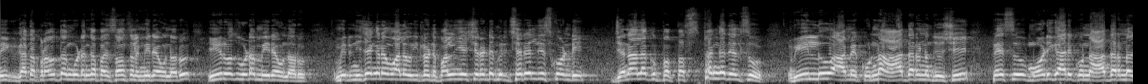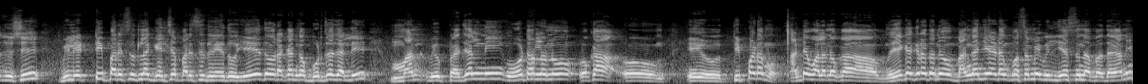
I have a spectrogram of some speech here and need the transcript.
మీకు గత ప్రభుత్వం కూడా పది సంవత్సరాలు మీరే ఉన్నారు ఈ రోజు కూడా మీరే ఉన్నారు. మీరు నిజంగానే వాళ్ళు ఇటువంటి పనులు చేశారంటే మీరు చర్యలు తీసుకోండి. జనాలకు స్పష్టంగా తెలుసు. వీళ్ళు ఆమెకున్న ఆదరణ చూసి ప్లస్ మోడీ గారికి ఉన్న ఆదరణ చూసి వీళ్ళు ఎట్టి పరిస్థితుల్లో గెలిచే పరిస్థితి లేదు. ఏదో రకంగా బురద జల్లి మన్ ప్రజల్ని ఓటర్లను ఒక ఈ తిప్పడము అంటే వాళ్ళని ఒక ఏకాగ్రతను భంగం చేయడం కోసమే వీళ్ళు చేస్తున్న కానీ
